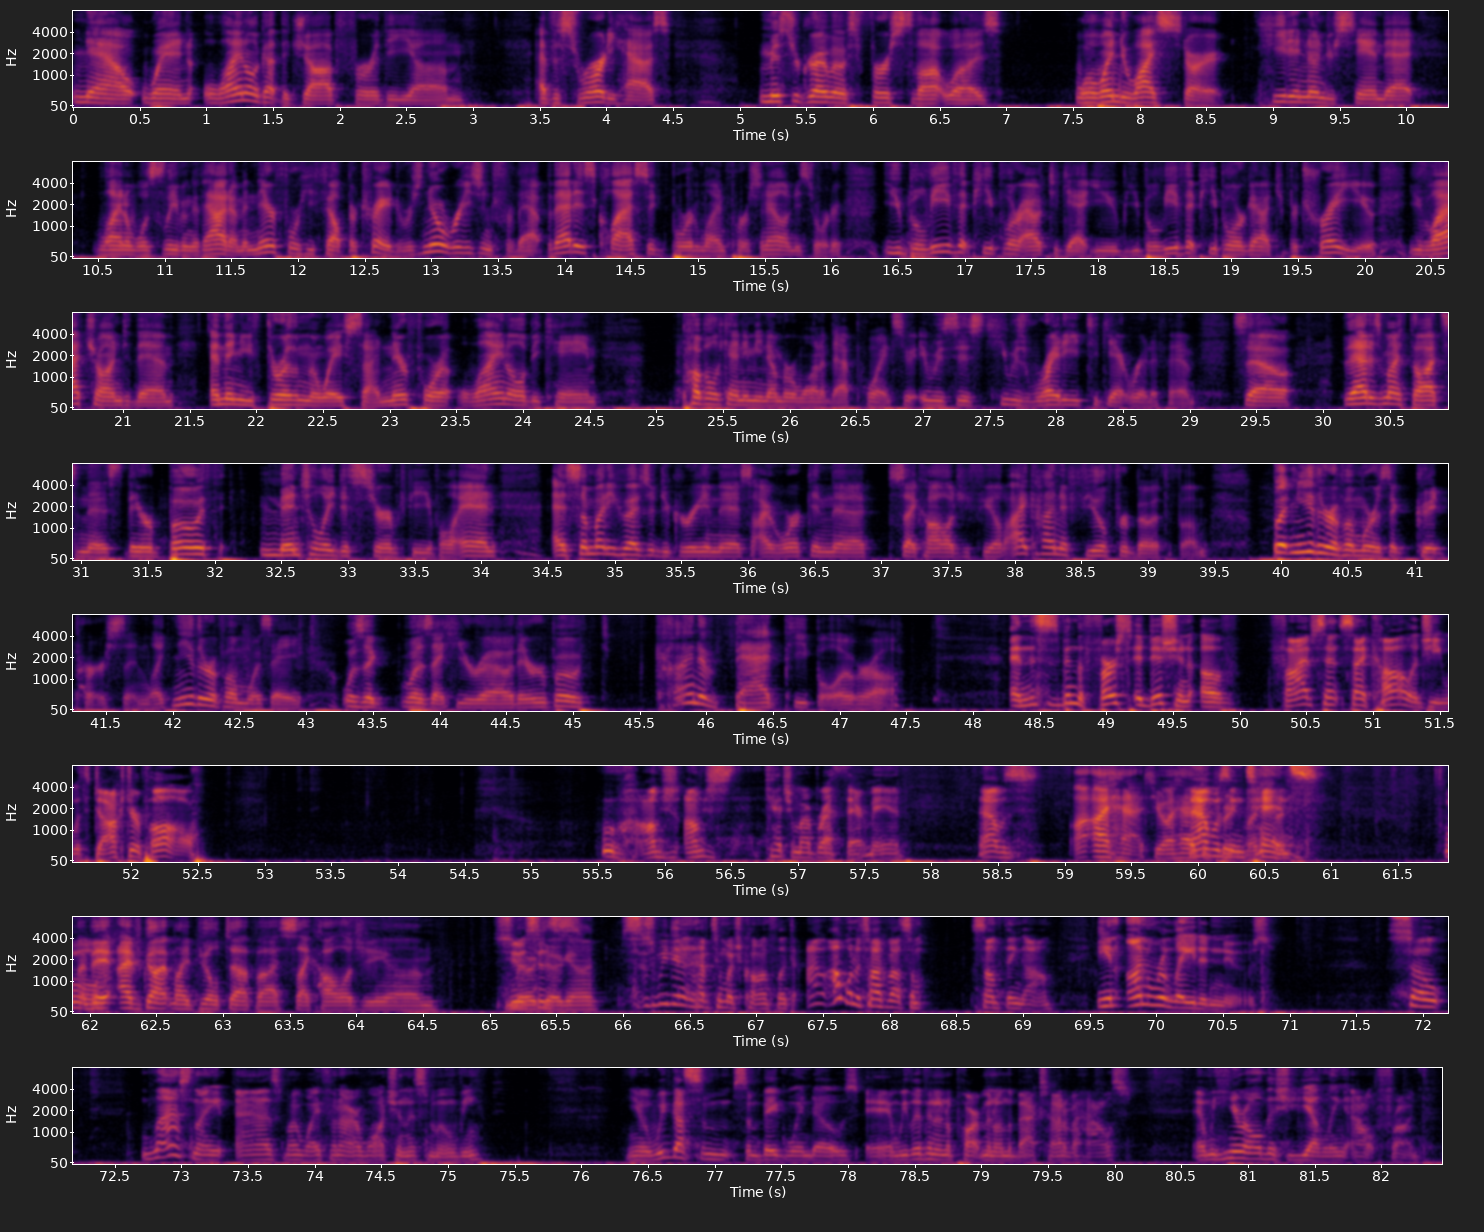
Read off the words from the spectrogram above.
Now, when Lionel got the job for the um, at the sorority house, Mr. Grobo's first thought was, "Well, when do I start?" He didn't understand that Lionel was leaving without him, and therefore he felt betrayed. There was no reason for that, but that is classic borderline personality disorder. You believe that people are out to get you, you believe that people are out to betray you, you latch onto them, and then you throw them the wayside, and therefore Lionel became public enemy number one at that point. So it was just, he was ready to get rid of him. So that is my thoughts on this. They were both mentally disturbed people, and as somebody who has a degree in this, I work in the psychology field, I kind of feel for both of them but neither of them was a good person. Like neither of them was a was a was a hero. They were both kind of bad people overall. And this has been the first edition of Five Cent Psychology with Dr. Paul. Ooh, I'm just I'm just catching my breath there, man. That was I, I had to. I had that was intense. I've, I've got my built up uh, psychology um, So mojo since, going. since we didn't have too much conflict, I, I want to talk about some something um in unrelated news. So last night, as my wife and I are watching this movie, you know we've got some some big windows, and we live in an apartment on the backside of a house, and we hear all this yelling out front,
